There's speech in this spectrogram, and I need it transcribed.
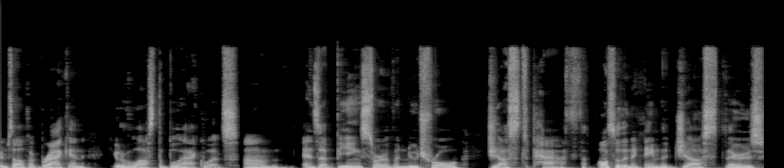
himself a Bracken, he would have lost the Blackwoods. Um, ends up being sort of a neutral, just path. Also, the nickname the Just. There's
